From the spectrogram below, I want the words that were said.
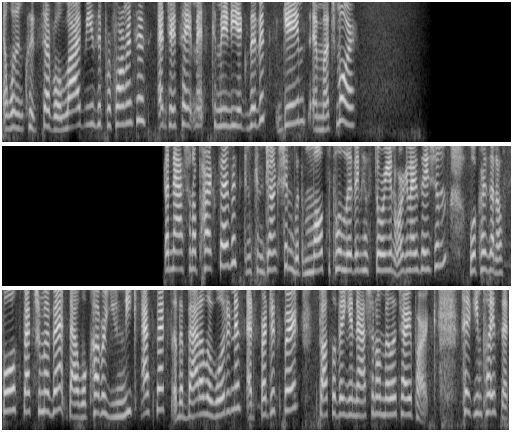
and will include several live music performances, entertainment, community exhibits, games, and much more. The National Park Service, in conjunction with multiple living historian organizations, will present a full spectrum event that will cover unique aspects of the Battle of Wilderness at Fredericksburg, Spotsylvania National Military Park. Taking place at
